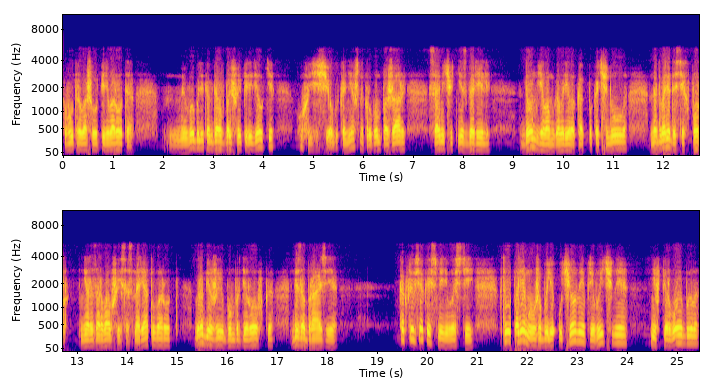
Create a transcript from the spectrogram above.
в утро вашего переворота. Вы были тогда в большой переделке? Ой, еще бы, конечно, кругом пожары, сами чуть не сгорели. Дом, я вам говорила, как покачнуло. На дворе до сих пор не разорвавшийся снаряд у ворот. Грабежи, бомбардировка, безобразие. Как при всякой смене властей. К той поре мы уже были ученые, привычные, не впервые было.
